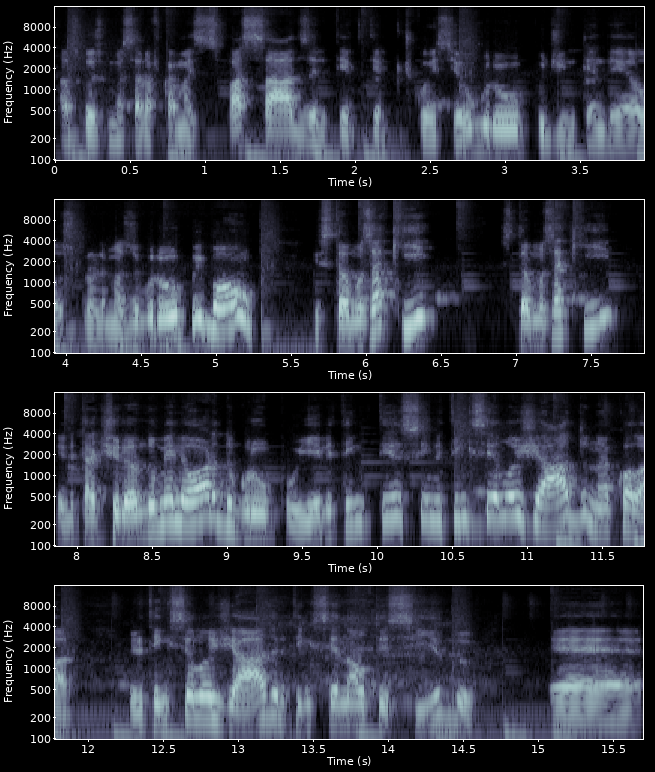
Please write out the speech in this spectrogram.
As coisas começaram a ficar mais espaçadas. Ele teve tempo de conhecer o grupo, de entender os problemas do grupo. E bom, estamos aqui. Estamos aqui. Ele tá tirando o melhor do grupo. E ele tem que ter, ele tem que ser elogiado, né, Colar? Ele tem que ser elogiado, ele tem que ser enaltecido. É,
